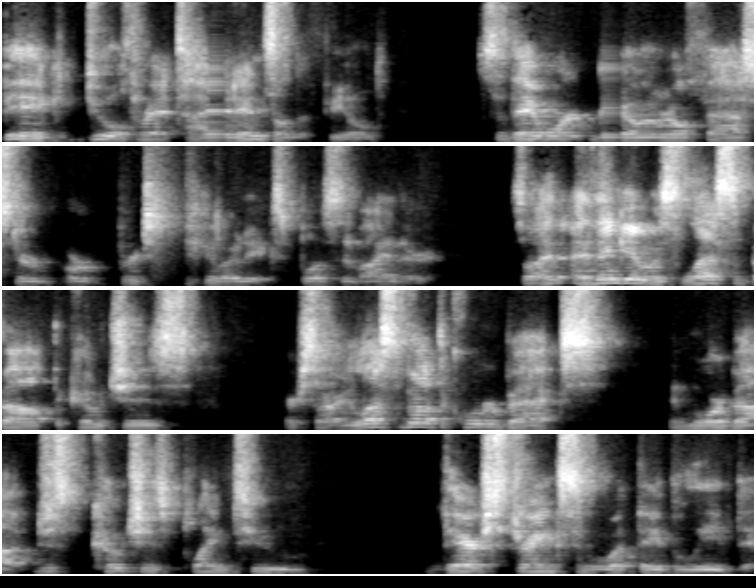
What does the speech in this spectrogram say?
big dual threat tight ends on the field. So they weren't going real fast or, or particularly explosive either. So I, I, think it was less about the coaches, or sorry, less about the quarterbacks and more about just coaches playing to their strengths and what they believed in.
